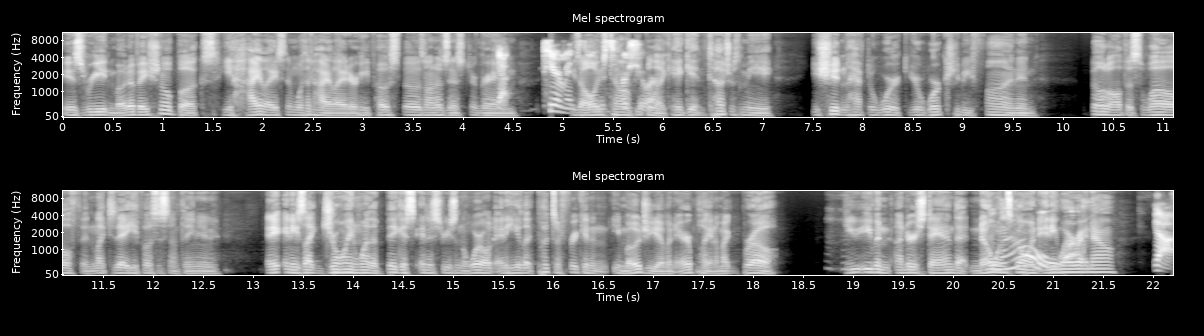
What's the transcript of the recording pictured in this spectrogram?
is read motivational books. He highlights them with a highlighter. He posts those on his Instagram. Yeah, Pyramid He's always telling people sure. like, "Hey, get in touch with me. You shouldn't have to work. Your work should be fun and build all this wealth." And like today, he posted something and and, and he's like join one of the biggest industries in the world, and he like puts a freaking emoji of an airplane. I'm like, bro, do you even understand that no one's going anywhere right now? Yeah.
